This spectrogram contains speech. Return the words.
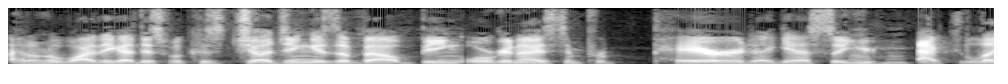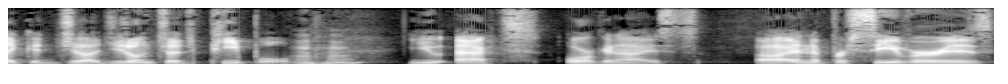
I don't know why they got this one because judging is about being organized and prepared. I guess so. You Mm-hmm. act like a judge. You don't judge people. You act organized. Uh, and a perceiver is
